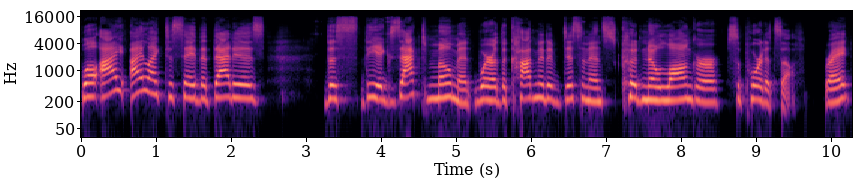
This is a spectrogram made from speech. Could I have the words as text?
Well, I I like to say that that is the the exact moment where the cognitive dissonance could no longer support itself, right?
